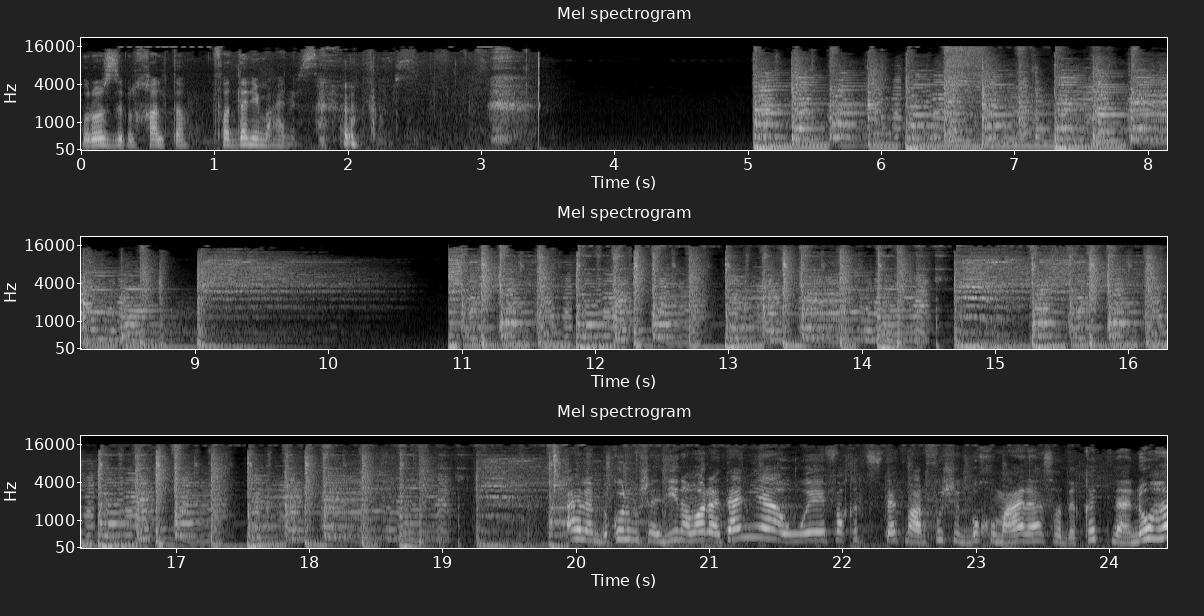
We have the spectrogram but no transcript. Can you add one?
ورز بالخلطة. اتفضلي معانا. مشاهدينا مرة تانية وفقره ستات معرفوش يطبخوا معانا صديقتنا نهى.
